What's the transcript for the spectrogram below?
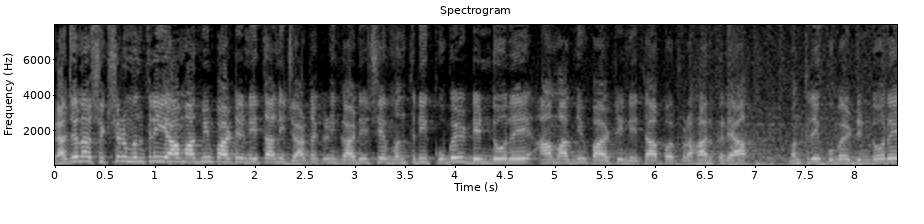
રાજ્યના શિક્ષણ મંત્રી આમ આદમી પાર્ટી નેતાની ઝાટકણી કાઢી છે. મંત્રી કુબેર ડિંડોરે આમ આદમી પાર્ટી નેતા પર પ્રહાર કર્યા. મંત્રી કુબેર ડિંડોરે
